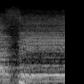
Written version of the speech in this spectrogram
I feel.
